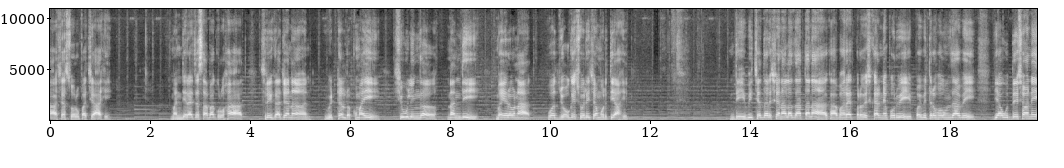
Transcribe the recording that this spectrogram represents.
अशा स्वरूपाचे आहे. मंदिराच्या सभागृहात श्री गजानन विठ्ठल रखुमाई शिवलिंग नंदी भैरवनाथ व जोगेश्वरीच्या मूर्ती आहेत. देवीच्या दर्शनाला जाताना गाभाऱ्यात प्रवेश करण्यापूर्वी पवित्र होऊन जावे या उद्देशाने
